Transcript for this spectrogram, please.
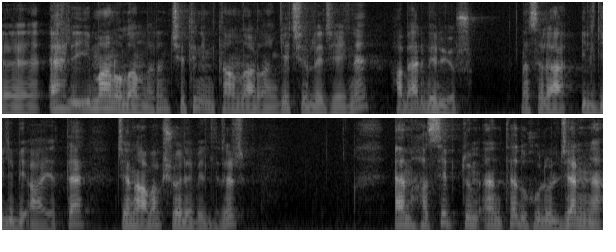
e, ehli iman olanların çetin imtihanlardan geçirileceğini haber veriyor. Mesela ilgili bir ayette Cenab-ı Hak şöyle bildirir. Em hasibtum en tedhulul cenne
